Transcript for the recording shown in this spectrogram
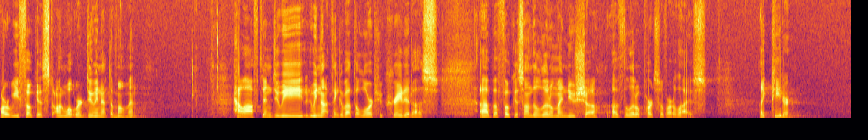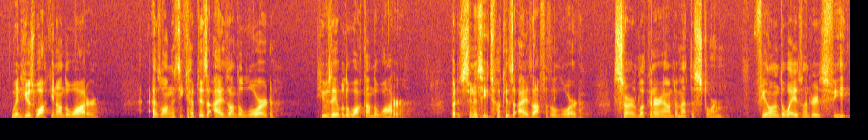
are we focused on what we're doing at the moment? How often do we, do we not think about the Lord who created us, uh, but focus on the little minutiae of the little parts of our lives? Like Peter, when he was walking on the water, as long as he kept his eyes on the Lord, he was able to walk on the water. But as soon as he took his eyes off of the Lord, started looking around him at the storm, feeling the waves under his feet,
